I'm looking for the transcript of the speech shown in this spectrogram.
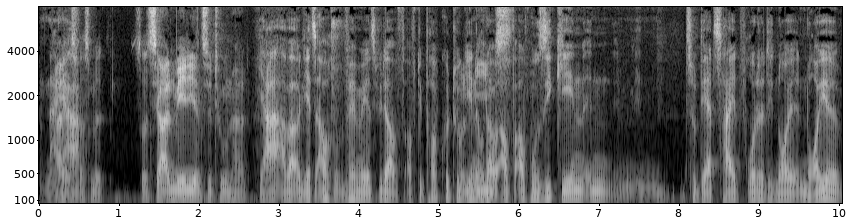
alles, naja, was mit sozialen Medien zu tun hat. ja, aber jetzt auch, wenn wir jetzt wieder auf, auf die Popkultur Und gehen oder Memes. auf, auf Musik gehen, in, in, zu der Zeit wurde die neue, neue,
